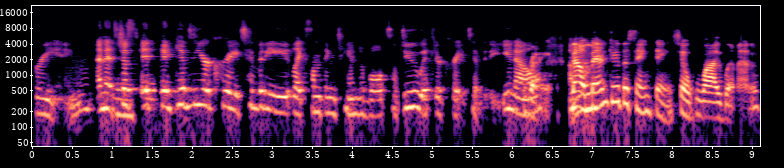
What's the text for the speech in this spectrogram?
freeing. And it's just it it gives your creativity like something tangible to do with your creativity, you know? Right. Now, Um, men do the same thing. So why women?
